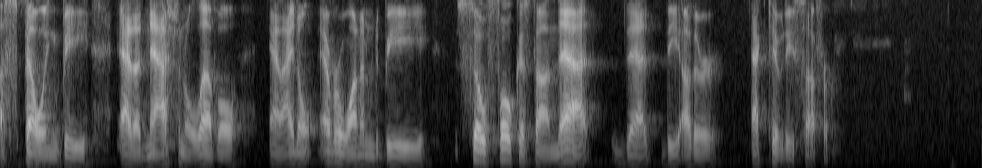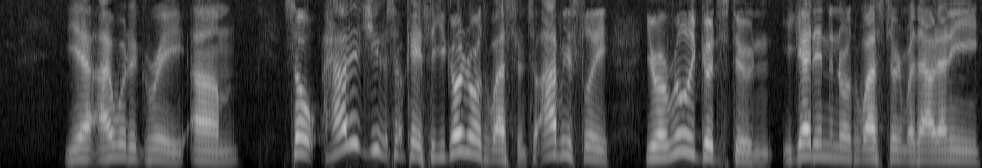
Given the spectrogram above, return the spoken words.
a spelling bee at a national level. And I don't ever want him to be so focused on that that the other activities suffer. Yeah, I would agree. Um, so, how did you? So, okay, so you go to Northwestern. So, obviously, you're a really good student. You get into Northwestern without any,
